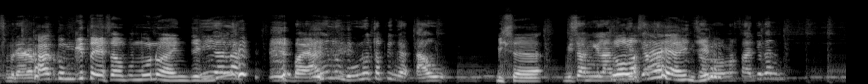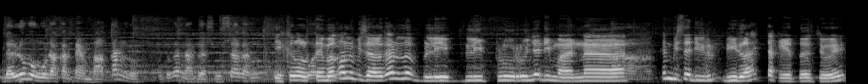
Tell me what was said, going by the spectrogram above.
sebenarnya kagum gitu ya sama pembunuh anjing. iyalah bayangin lu bunuh tapi nggak tahu. Bisa bisa ngilangin Lolos jejak aja, kan, anjir. bisa lolos aja kan dan lu menggunakan tembakan loh itu kan agak susah kan Ya kalau tembakan lu misalkan lu beli beli pelurunya di mana? Nah, Kan bisa di, dilacak gitu, cuy.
